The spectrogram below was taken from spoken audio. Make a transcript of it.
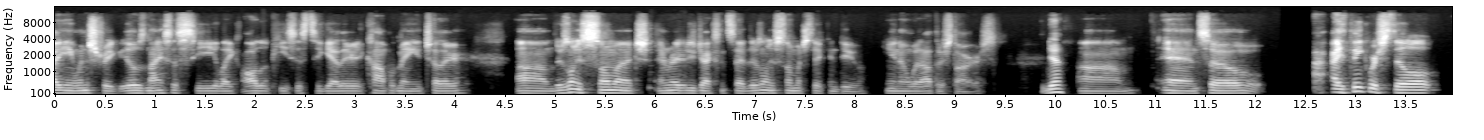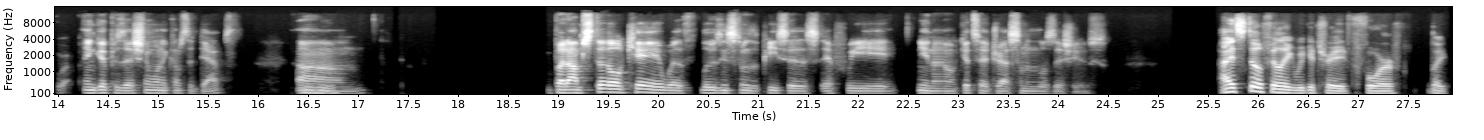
five game win streak, it was nice to see like all the pieces together complement each other. Um, there's only so much, and Reggie Jackson said there's only so much they can do, you know, without their stars. Yeah. Um, and so I, think we're still in good position when it comes to depth. Mhm. Um, but I'm still okay with losing some of the pieces if we, you know, get to address some of those issues. I still feel like we could trade four, like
